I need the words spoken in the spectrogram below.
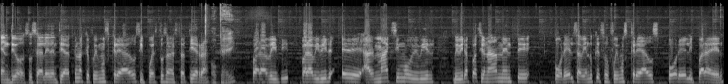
en Dios, o sea, la identidad con la que fuimos creados y puestos en esta tierra. Ok. Para vivir, para vivir eh, al máximo, vivir, vivir apasionadamente por Él, sabiendo que eso fuimos creados por Él y para Él.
